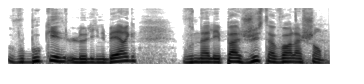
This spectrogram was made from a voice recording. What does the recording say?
vous bookez le Lindbergh, vous n'allez pas juste avoir la chambre.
